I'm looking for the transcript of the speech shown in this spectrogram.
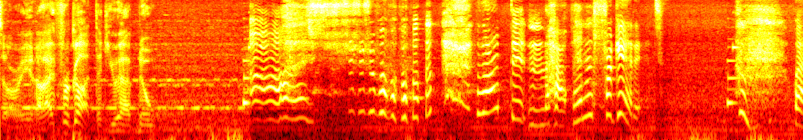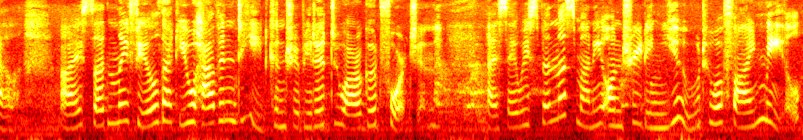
Sorry. I forgot that you have no. Ah, that didn't happen. Forget it. well, I suddenly feel that you have indeed contributed to our good fortune. I say we spend this money on treating you to a fine meal.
